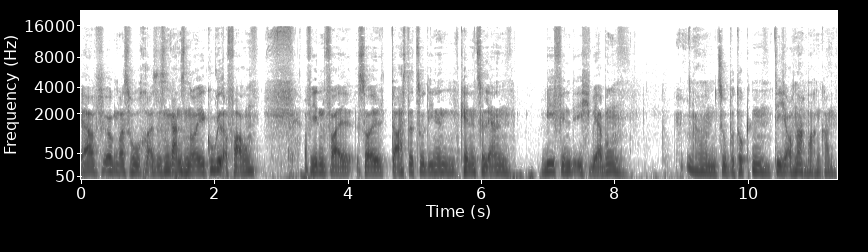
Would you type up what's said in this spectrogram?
ja irgendwas hoch. Also es ist eine ganz neue Google-Erfahrung. Auf jeden Fall soll das dazu dienen, kennenzulernen, wie finde ich Werbung ähm, zu Produkten, die ich auch nachmachen kann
